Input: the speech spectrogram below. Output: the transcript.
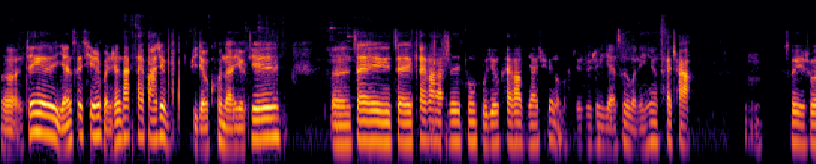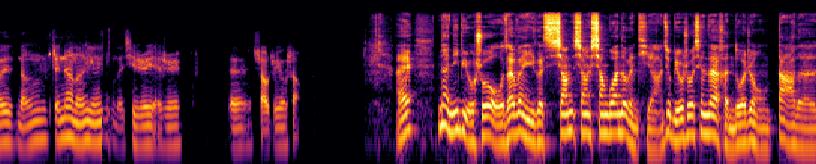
嗯，这个颜色其实本身它开发就比较困难，有些嗯，在在开发的中途就开发不下去了嘛，就是这个颜色稳定性太差。嗯，所以说能真正能应用的，其实也是呃少之又少。哎，那你比如说，我再问一个相相相关的问题啊，就比如说现在很多这种大的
